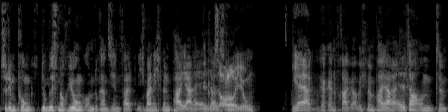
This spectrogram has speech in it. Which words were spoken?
zu dem Punkt, du bist noch jung und du kannst dich entfalten. Ich meine, ich bin ein paar Jahre älter. Du bist auch noch jung. Ja, ja, gar keine Frage. Aber ich bin ein paar Jahre älter und ähm,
